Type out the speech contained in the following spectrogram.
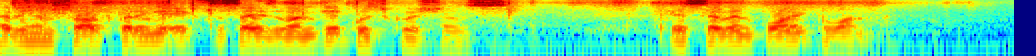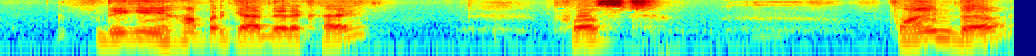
अभी हम सॉल्व करेंगे एक्सरसाइज वन के कुछ क्वेश्चन सेवन पॉइंट वन देखिए, यहाँ पर क्या दे रखा है? First find the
